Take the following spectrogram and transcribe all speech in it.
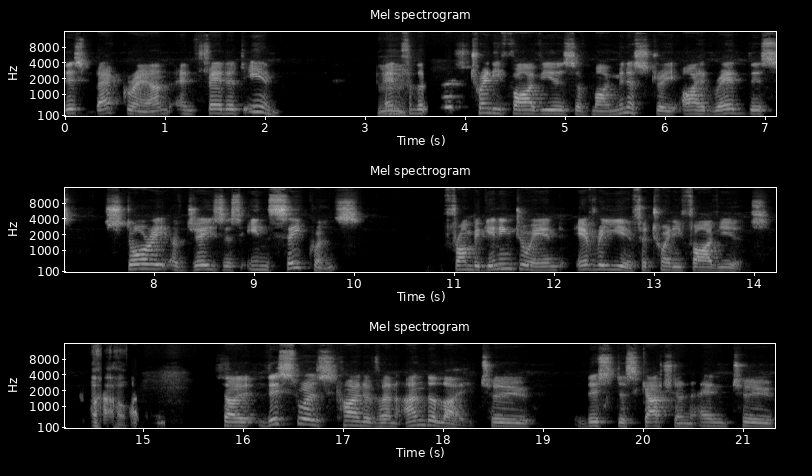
this background and fed it in. Mm. And for the first 25 years of my ministry, I had read this story of Jesus in sequence from beginning to end every year for 25 years. Wow. So this was kind of an underlay to this discussion and to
